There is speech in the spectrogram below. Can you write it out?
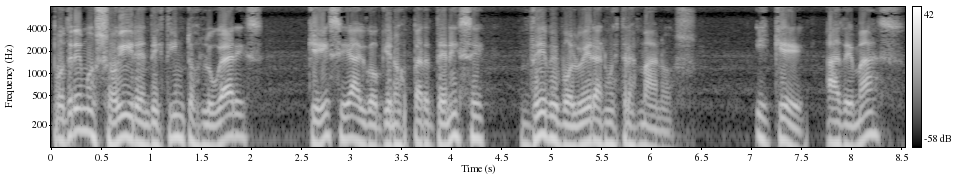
Podremos oír en distintos lugares que ese algo que nos pertenece debe volver a nuestras manos y que, además,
